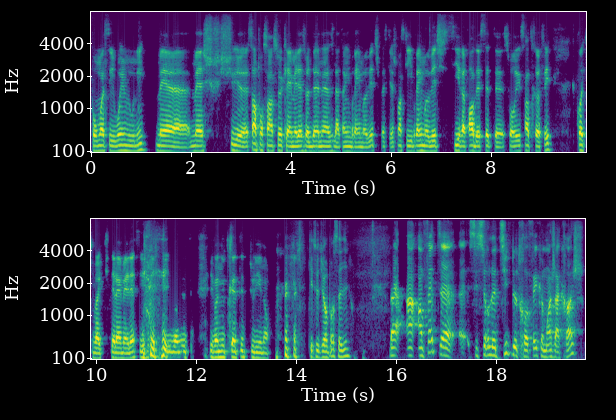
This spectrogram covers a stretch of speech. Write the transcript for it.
pour moi, c'est Wayne Rooney. Mais, mais je suis 100% sûr que la MLS va le donner à Zlatan Ibrahimovic parce que je pense qu'Ibrahimovic, s'il repart de cette soirée sans trophée, crois qu'il va quitter la MLS et il, va nous, traiter de tous les noms. Qu'est-ce que tu en penses, Adi? Ben, en, fait, euh, c'est sur le titre de trophée que moi j'accroche.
